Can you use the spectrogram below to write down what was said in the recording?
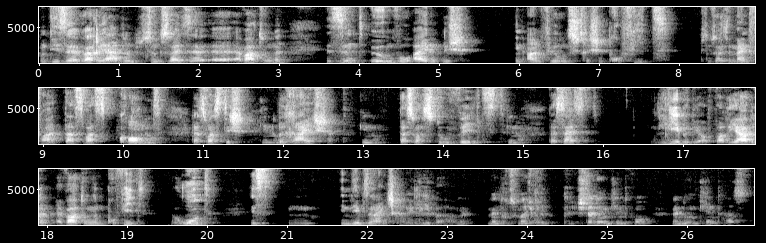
Und diese Variablen bzw. Äh, Erwartungen sind irgendwo eigentlich in Anführungsstrichen Profit bzw. Manfaat, das was kommt, Genau. das was dich Genau. bereichert, Genau. das was du willst. Genau. Das heißt, Liebe, die auf Variablen, Erwartungen, Profit beruht, ist in dem Sinne eigentlich keine Liebe. Aber Wenn du zum Beispiel, stell dir ein Kind vor, wenn du ein Kind hast,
